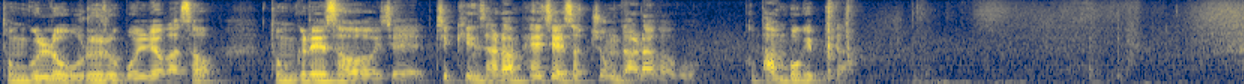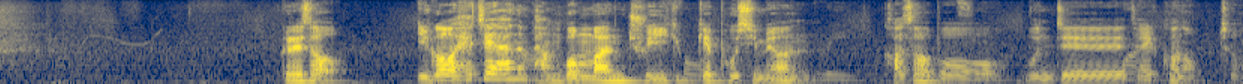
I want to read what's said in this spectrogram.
동글로 우르르 몰려가서 동글에서 이제 찍힌 사람 해제해서 쭉 날아가고. 그 반복입니다. 그래서 이거 해제하는 방법만 주의 깊게 보시면 가서 뭐 문제 될 건 없죠.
